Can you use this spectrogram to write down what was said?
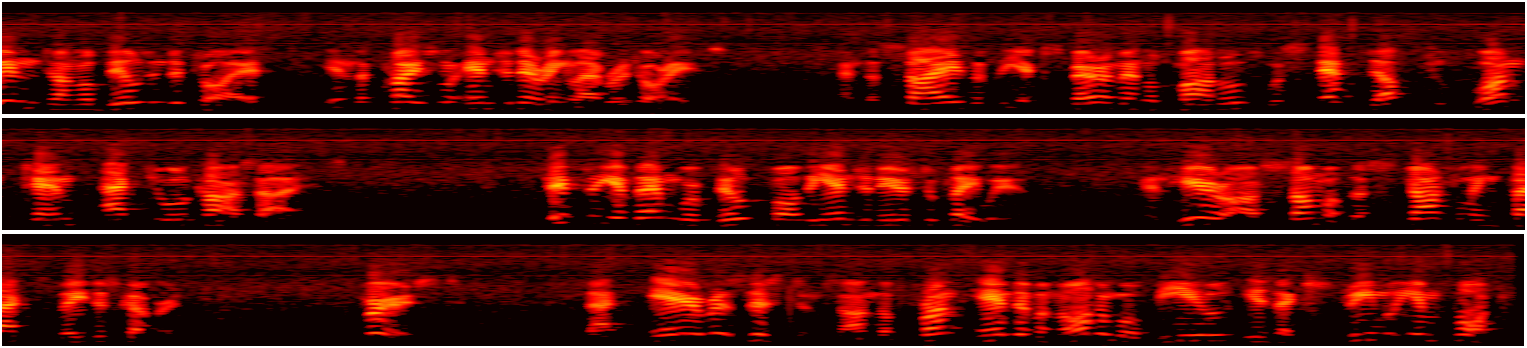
wind tunnel built in Detroit in the Chrysler Engineering Laboratories. The size of the experimental models was stepped up to one-tenth actual car size. Fifty of them were built for the engineers to play with. And here are some of the startling facts they discovered. First, that air resistance on the front end of an automobile is extremely important,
